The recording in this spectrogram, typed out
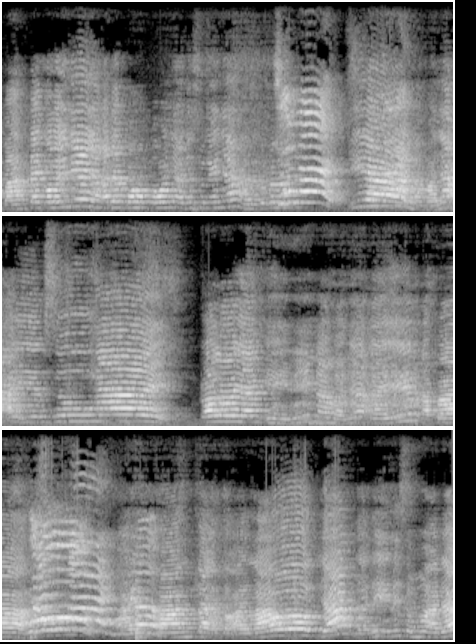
pantai. Kalau ini ya yang ada pohon-pohonnya, ada sungainya, ada apa namanya? Iya, namanya air sungai. Kalau yang ini namanya air apa? Air pantai atau air laut ya. Jadi ini semua ada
